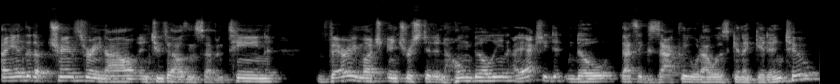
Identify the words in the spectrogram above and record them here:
I ended up transferring out in 2017. very much interested in home building. I actually didn't know that's exactly what I was going to get into.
